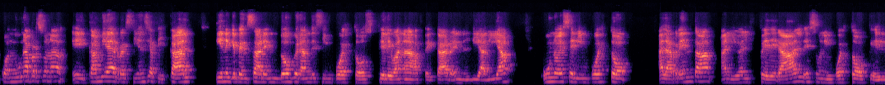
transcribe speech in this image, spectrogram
cuando una persona eh, cambia de residencia fiscal, tiene que pensar en dos grandes impuestos que le van a afectar en el día a día. Uno es el impuesto a la renta a nivel federal, es un impuesto que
